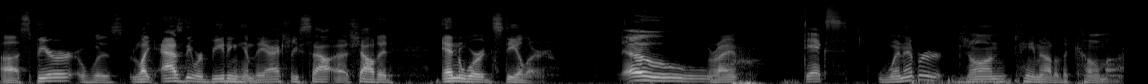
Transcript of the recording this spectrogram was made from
Uh, Spear was like, as they were beating him, they actually sou- uh, shouted, "N-word stealer!" Oh, Right? dicks. whenever John came out of the coma,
